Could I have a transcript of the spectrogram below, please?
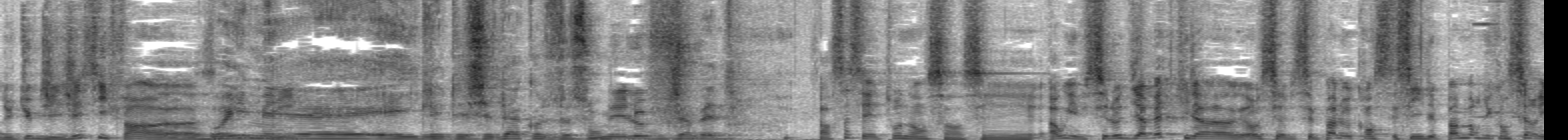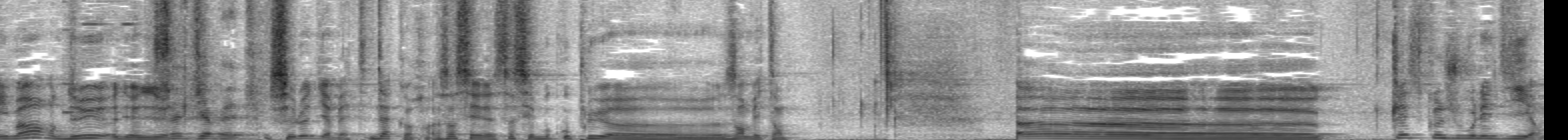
du tube digestif. Hein, oui, mais, et il est décédé à cause de son mais le diabète. Alors ça, c'est étonnant. Ça, c'est ah oui, c'est le diabète qu'il a. Oh, c'est pas le cancer. Il est pas mort du cancer, il est mort du. C'est le diabète. C'est le diabète. D'accord. Ça, c'est ça, c'est beaucoup plus embêtant. Euh, qu'est-ce que je voulais dire?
